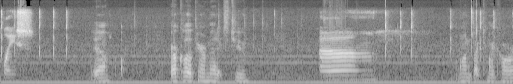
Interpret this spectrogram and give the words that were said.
police. Yeah. I'll call the paramedics too. Um. On back to my car.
